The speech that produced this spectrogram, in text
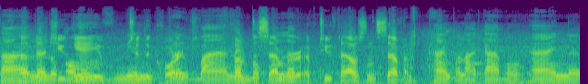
uh, that you gave to the court from December of 2007? ខាងតុលាការបង្ហាញនៅ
